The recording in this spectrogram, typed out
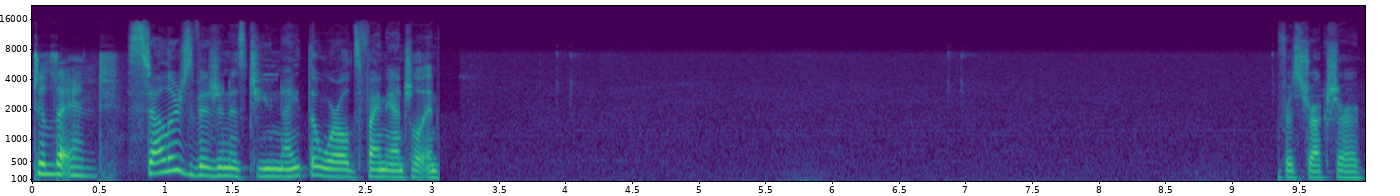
till the end. Stellar's vision is to unite the world's financial infrastructure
